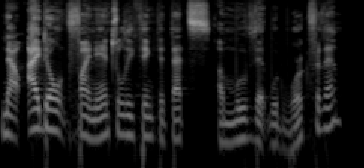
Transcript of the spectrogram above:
Now, I don't financially think that that's a move that would work for them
